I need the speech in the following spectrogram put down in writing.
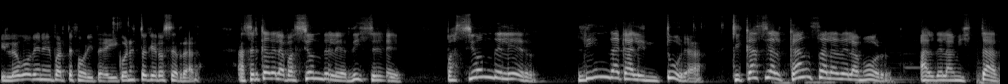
Y luego viene mi parte favorita, y con esto quiero cerrar. Acerca de la pasión de leer, dice, pasión de leer, linda calentura, que casi alcanza a la del amor, al de la amistad,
